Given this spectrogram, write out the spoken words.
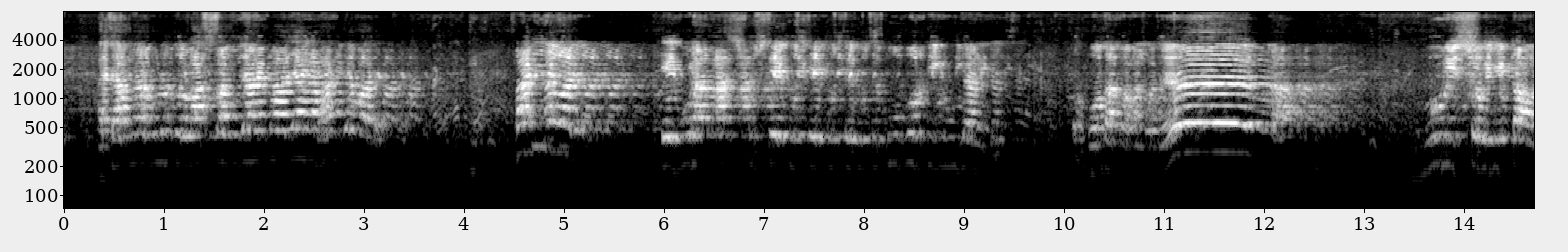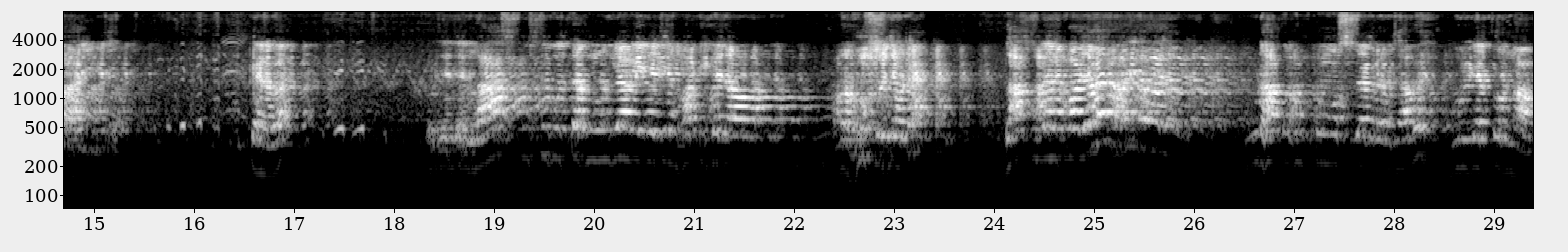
আচ্ছা আপনারা বলুন তো লাশটা বুঝানে পাওয়া যায় না ভাটিতে পাওয়া যায়? ভাটিতে পাওয়া যায়। এই বুড়া লাশ খুঁজতে খুঁজতে খুঁজতে খুঁজতে উপর দিকে উজানে গেছে। পোতা তখন বলছে "এ বুড়া, বুড়ির ছবিটি টাওয়ার হারিয়ে গেছে? কেন লাশ খুঁজতে খুঁজতে আপনি উজানে গেছেন ভাটিতে যাওয়া লাগবে আমার হুঁশ হয়েছে ওটা। লাশ উজানে পাওয়া যাবে না ভাটিতে পাওয়া যাবে? বুড়া তখন কোমর সোজা করে যাবে বুড়িটা তোর নাম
